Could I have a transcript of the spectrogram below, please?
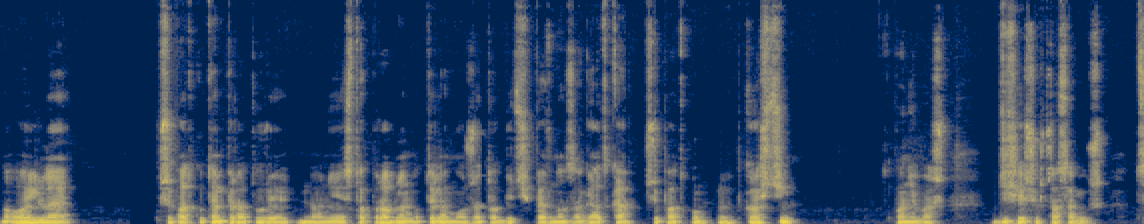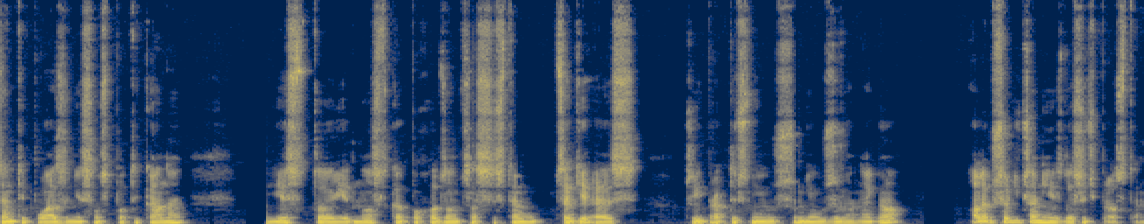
No o ile w przypadku temperatury no nie jest to problem, o tyle może to być pewna zagadka w przypadku lepkości, ponieważ w dzisiejszych czasach już centy płazy nie są spotykane. Jest to jednostka pochodząca z systemu CGS, czyli praktycznie już nieużywanego, ale przeliczenie jest dosyć proste.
